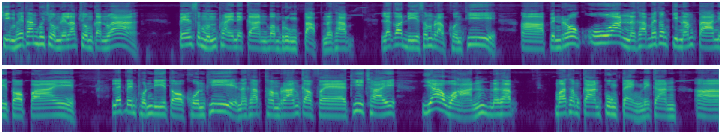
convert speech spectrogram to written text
ชิมให้ท่านผู้ชมได้รับชมกันว่า เป็นสมุนไพรในการบำรุงตับนะครับ แล้วก็ดีสำหรับคนที่อ่าเป็นโรคอ้วนนะครับ ไม่ต้องกินน้ำตาลอีกต่อไป และเป็นผลดีต่อคนที่นะครับทำร้านกาแฟที่ใช้หญ้าหวานนะครับ มาทำการปรุงแต่งในการา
